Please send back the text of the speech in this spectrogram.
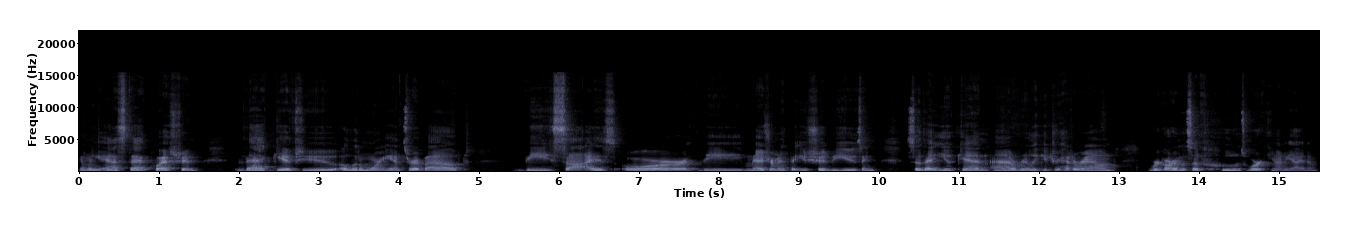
And when you ask that question, that gives you a little more answer about the size or the measurement that you should be using so that you can uh, really get your head around regardless of who's working on the item,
